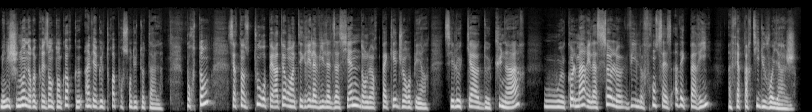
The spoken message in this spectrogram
mais les Chinois ne représentent encore que 1,3% du total. Pourtant, certains tours opérateurs ont intégré la ville alsacienne dans leur package européen. C'est le cas de Cunard, où euh, Colmar est la seule ville française avec Paris à faire partie du voyage.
